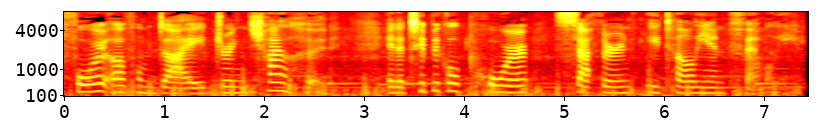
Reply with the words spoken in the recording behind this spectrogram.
four of whom died during childhood, in a typical poor southern Italian family.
